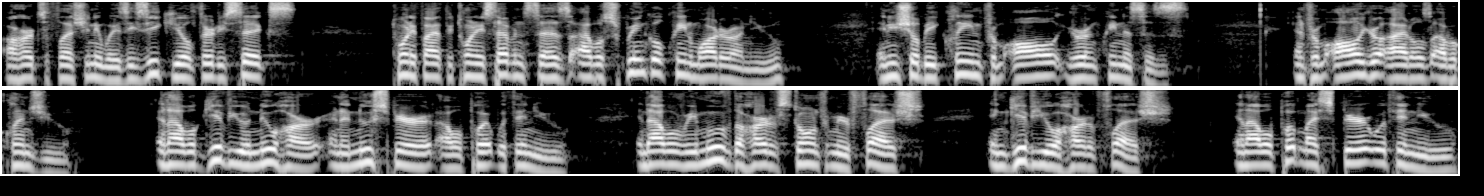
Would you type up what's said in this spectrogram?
our hearts of flesh, anyways. Ezekiel 36, 25 through 27 says, I will sprinkle clean water on you, and you shall be clean from all your uncleannesses. And from all your idols I will cleanse you. And I will give you a new heart, and a new spirit I will put within you. And I will remove the heart of stone from your flesh, and give you a heart of flesh and I will put my spirit within you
